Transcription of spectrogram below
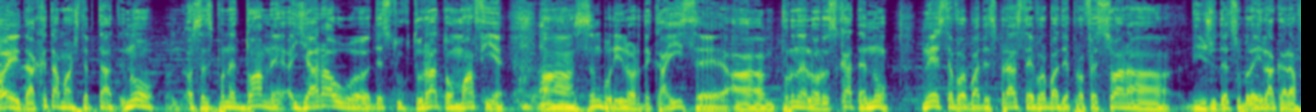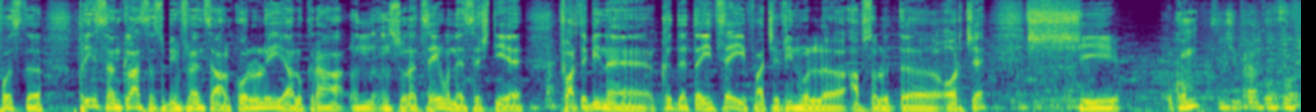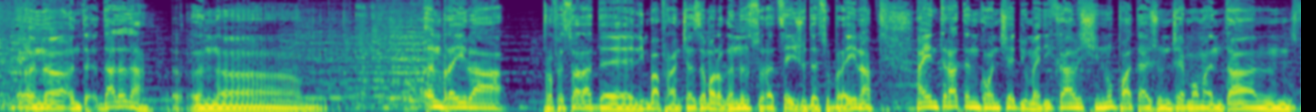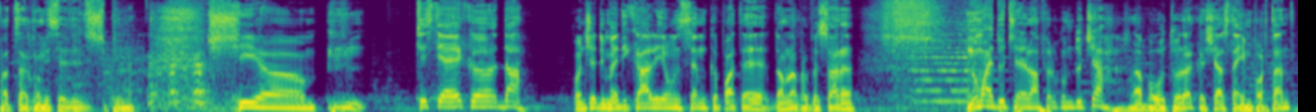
Băi, dar cât am așteptat Nu, o să spune, doamne Iar au uh, destructurat o mafie A sâmburilor de caise A prunelor uscate, nu Nu este vorba despre asta, e vorba de profesoara Din județul Brăila Care a fost uh, prinsă în clasă sub influența alcoolului Ea lucra în, în surăței Unde se știe foarte bine Cât de tăiței face vinul uh, Absolut uh, orice Și cum? Sunt și francofon. În, în, da, da, da. În, uh, în Brăila, profesoara de limba franceză, mă rog, în însurăței, județul Brăila, a intrat în concediu medical și nu poate ajunge momentan în fața Comisiei de Disciplină. și uh, chestia e că, da, concediu medical e un semn că poate doamna profesoară nu mai duce la fel cum ducea la băutură, că și asta e important.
